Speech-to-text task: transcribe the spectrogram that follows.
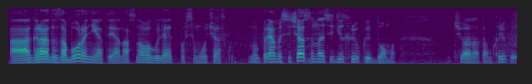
а ограды забора нет, и она снова гуляет по всему участку. Ну, прямо сейчас она сидит, хрюкает дома. Че она там хрюкает?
